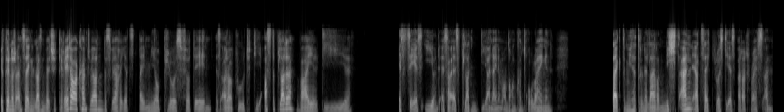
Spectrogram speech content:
Ihr könnt euch anzeigen lassen, welche Geräte erkannt werden. Das wäre jetzt bei mir bloß für den SATA Boot die erste Platte, weil die SCSI und SAS-Platten, die an einem anderen Controller hängen, zeigt er mir hier drinnen leider nicht an. Er zeigt bloß die SATA Drives an.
